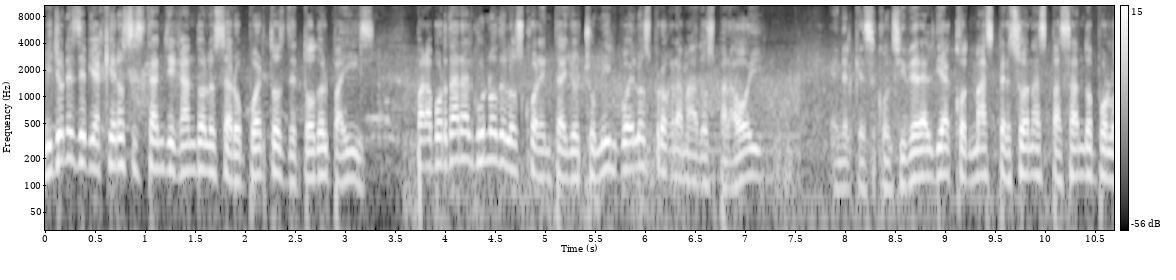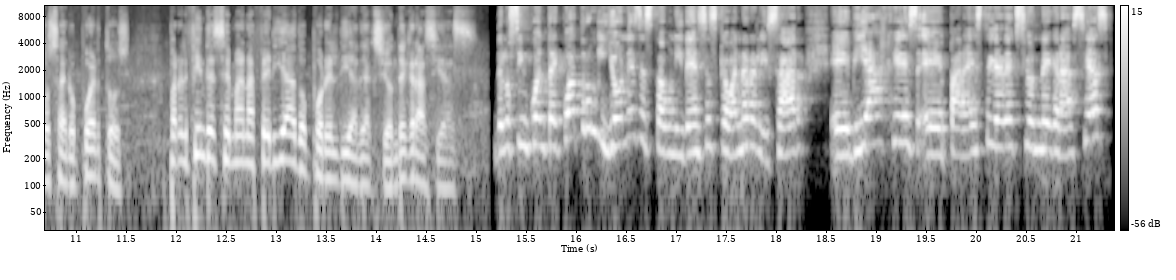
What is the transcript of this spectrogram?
millones de viajeros están llegando a los aeropuertos de todo el país para abordar alguno de los 48 mil vuelos programados para hoy en el que se considera el día con más personas pasando por los aeropuertos para el fin de semana feriado por el Día de Acción de Gracias. De los 54 millones de estadounidenses que van a realizar eh, viajes eh, para este Día de Acción de Gracias,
